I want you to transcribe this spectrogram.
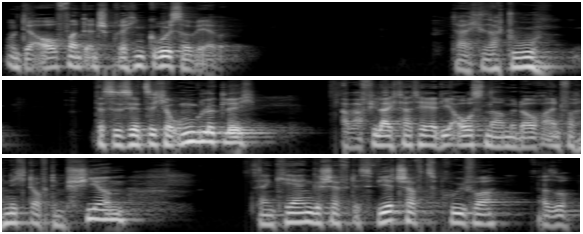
und der Aufwand entsprechend größer wäre. Da habe ich gesagt, du, das ist jetzt sicher unglücklich, aber vielleicht hatte er die Ausnahme da auch einfach nicht auf dem Schirm. Sein Kerngeschäft ist Wirtschaftsprüfer, also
